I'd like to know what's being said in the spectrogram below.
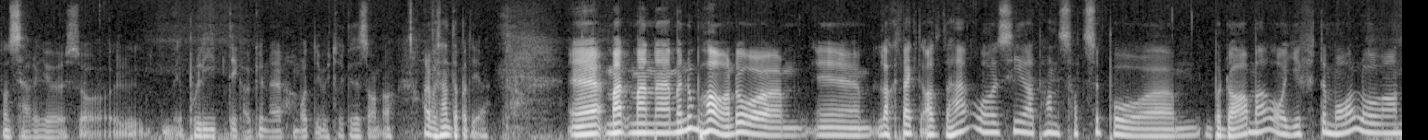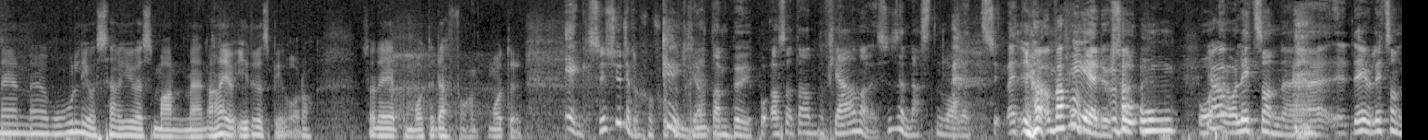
sånn seriøs og uh, politiker kunne måtte uttrykke seg sånn. da. Han er fra Senterpartiet. Eh, men, men, eh, men nå har han da eh, lagt vekk alt dette her og sier at han satser på, eh, på damer og giftermål. Og han er en rolig og seriøs mann, men han er jo idrettsbyråd, da. Så det er på en måte derfor han på en måte Jeg syns jo det var gøy at han bøy på Altså at han fjerna det, syns jeg nesten var litt sykt. Ja, Er du så ung og, Ja. og litt sånn eh, Det er jo litt sånn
